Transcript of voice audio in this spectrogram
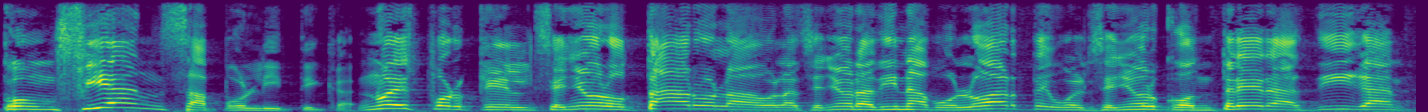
confianza política. No es porque el señor Otárola o la señora Dina Boluarte o el señor Contreras digan,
